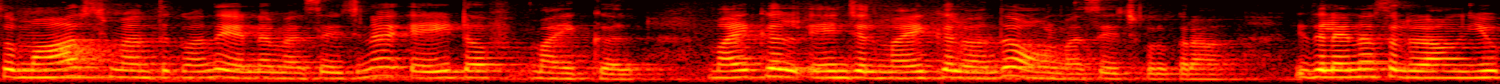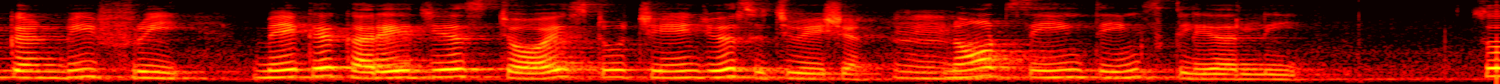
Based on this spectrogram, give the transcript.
ஸோ மார்ச் மந்த்துக்கு வந்து என்ன மெசேஜ்னா eight of Michael Michael angel Michael வந்து அவங்க மெசேஜ் கொடுக்குறாங்க. இதில் என்ன சொல்கிறாங்க you can be free make a courageous choice to change your situation not seeing things clearly so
